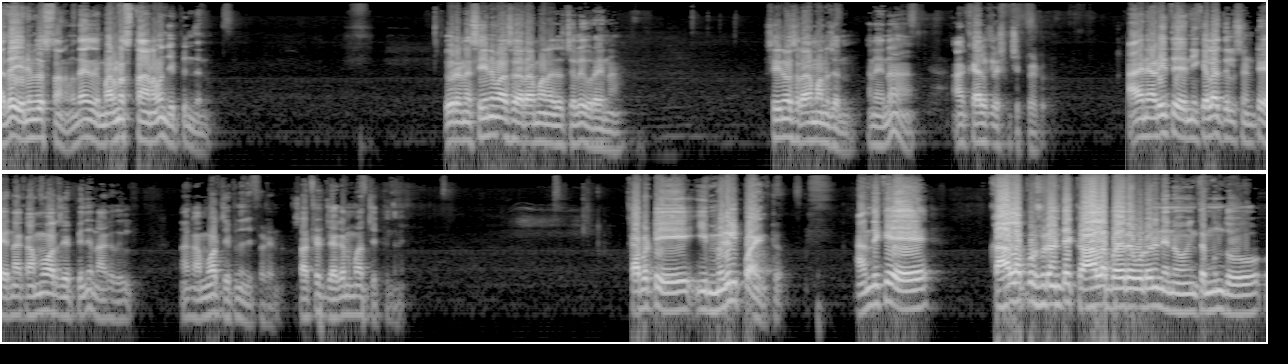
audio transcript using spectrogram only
అదే ఎనిమిదో స్థానం. అదే మరణస్థానం అని చెప్పింది నేను. ఎవరైనా శ్రీనివాస రామానుజాచార్యులు ఎవరైనా? శ్రీనివాస రామానుజన్ అని ఆయన ఆ క్యాలిక్యులేషన్ చెప్పాడు. ఆయన అడిగితే నీకు ఎలా తెలుసు అంటే నాకు అమ్మవారు చెప్పింది నాకు తెలుసు నాకు అమ్మవారు చెప్పిందని చెప్పాడు ఆయన. సాక్షాత్ జగన్మాత చెప్పింది కాబట్టి ఈ మిడిల్ పాయింట్ అందుకే కాలపురుషుడు అంటే కాలభైరవుడు అని నేను ఇంతకుముందు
